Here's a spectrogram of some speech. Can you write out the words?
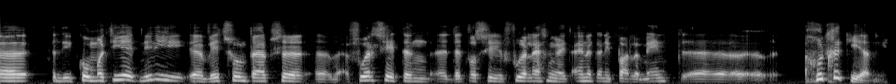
uh, die komitee het nie die uh, wetsontwerp se uh, voortsetting uh, dit wil sê voorlegging uiteindelik aan die parlement uh, goedgekeur nie.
